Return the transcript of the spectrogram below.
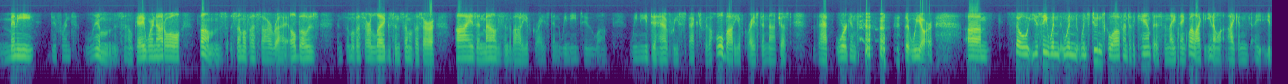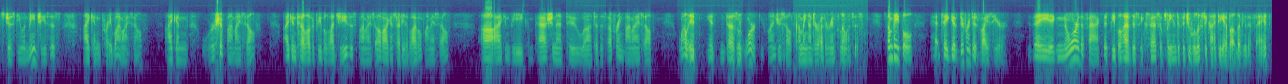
many different limbs. Okay, we're not all thumbs. Some of us are uh, elbows, and some of us are legs, and some of us are eyes and mouths in the body of Christ. And we need to um, we need to have respect for the whole body of Christ and not just that organ that we are. Um, so you see, when when when students go off onto the campus and they think, well, I you know, I can. It's just you and me, Jesus. I can pray by myself. I can worship by myself. I can tell other people about Jesus by myself. I can study the Bible by myself. Uh, I can be compassionate to uh, to the suffering by myself. Well, it it doesn't work. You find yourself coming under other influences. Some people take give different advice here. They ignore the fact that people have this excessively individualistic idea about living the faith,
